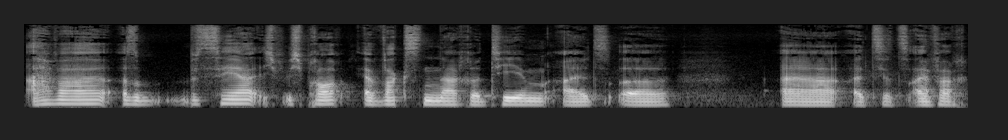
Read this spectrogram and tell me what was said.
aber, also bisher, ich, ich brauche erwachsenere Themen als, äh, äh, als jetzt einfach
